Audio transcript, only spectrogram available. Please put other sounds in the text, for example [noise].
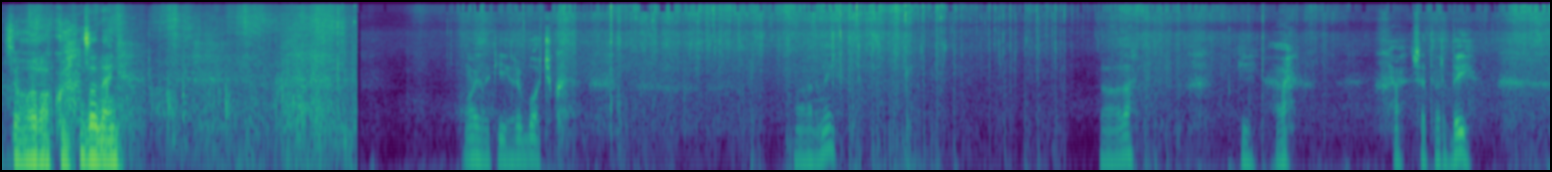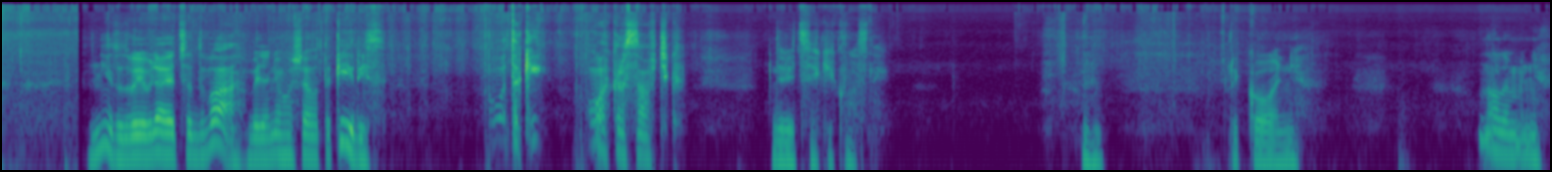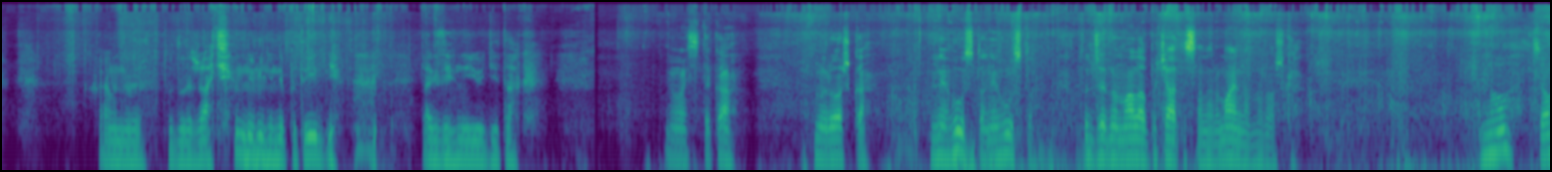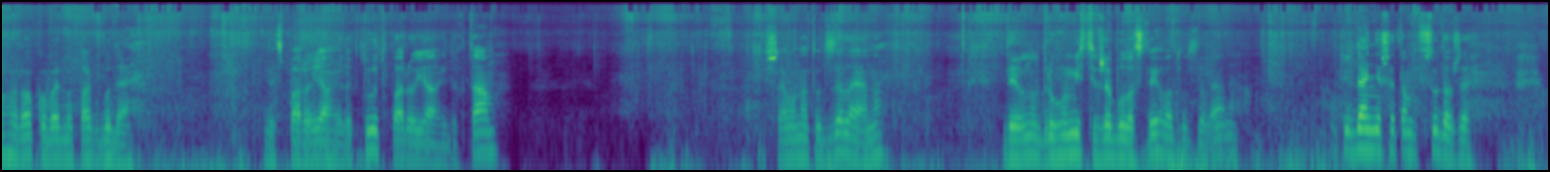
цього року за день. Ось такий грибочок. Гарний. Да-да. Такий, а. Ха, ще твердий. Ні, тут виявляється два. Біля нього ще отакий ріс. Отакий. О, красавчик. Дивіться, який класний. Прикольні. Ну, але мені. Хай вони тут лежать, [laughs] вони мені не потрібні. Так зігниють і так. Ось така морожка. Не густо, не густо. Тут вже би мала початися нормальна морожка. Ну, цього року видно так буде. Десь пару ягідок тут, пару ягідок там. І ще вона тут зелена. Дивно, в другому місці вже була стигла, тут зелена. Південніше там всюди вже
